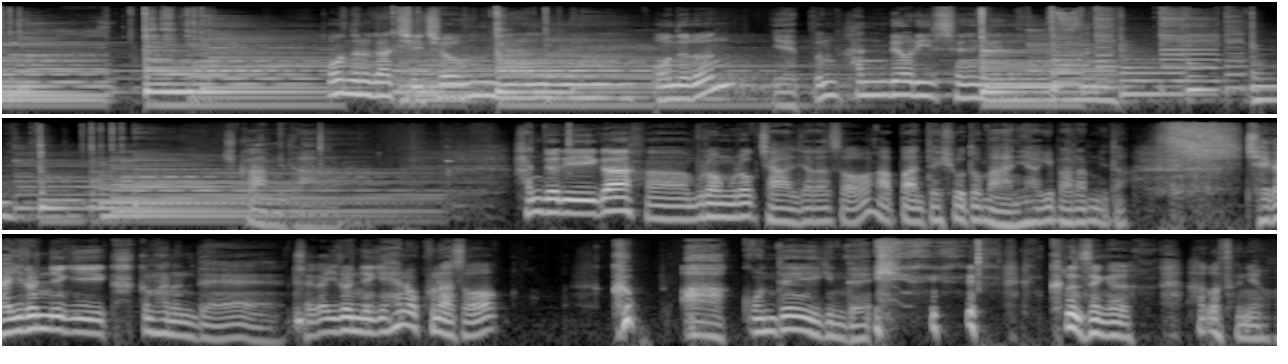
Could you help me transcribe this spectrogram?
오늘같이 좋은 날. 오늘은 예쁜 한별이 생일. 한별이가 어, 무럭무럭 잘 자라서 아빠한테 효도 많이 하기 바랍니다. 제가 이런 얘기 가끔 하는데 제가 이런 얘기 해놓고 나서 급, 아, 꼰대 얘기인데. 그런 생각 하거든요.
